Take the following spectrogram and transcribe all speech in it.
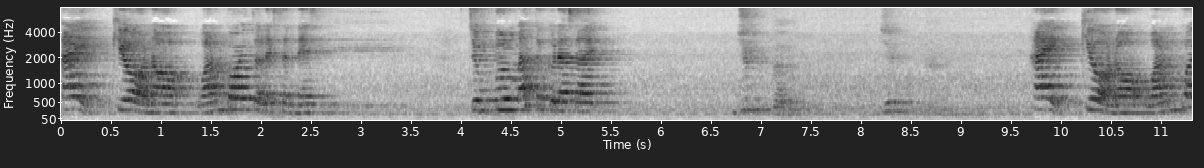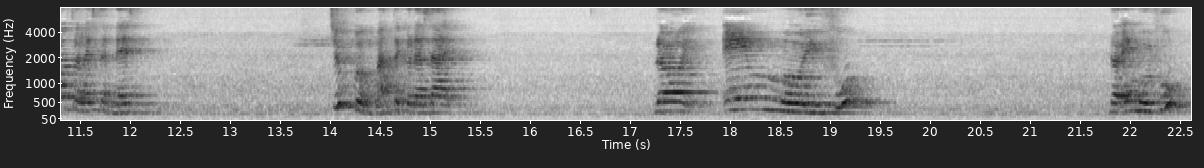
はい、今日のワンポイントレッスンです。10分待ってください。10分10分はい、今日のワンポイントレッスンです。10分待ってください。Đợi em 10 phút. Đợi em 10 phút.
